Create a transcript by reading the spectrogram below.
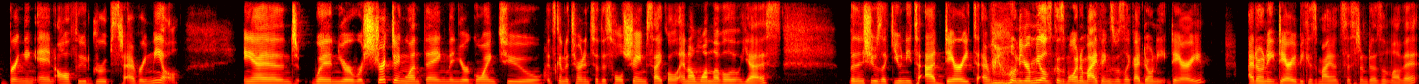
bringing in all food groups to every meal. And when you're restricting one thing, then you're going to, it's going to turn into this whole shame cycle. And on one level, yes. But then she was like, you need to add dairy to every one of your meals. Cause one of my things was like, I don't eat dairy. I don't eat dairy because my own system doesn't love it.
